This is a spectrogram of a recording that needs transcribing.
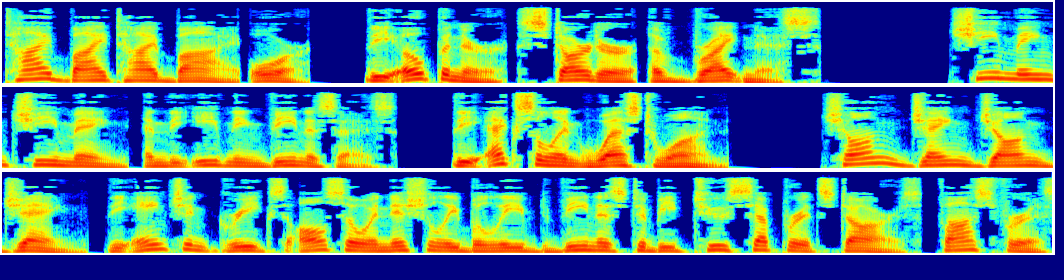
Tai Bai Tai Bai or the opener starter of brightness, Qi Ming Qi Ming, and the evening Venus as the excellent West One. Chong Zheng Zhong Zheng. The ancient Greeks also initially believed Venus to be two separate stars, Phosphorus,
